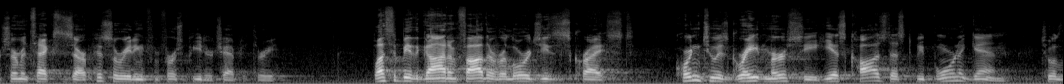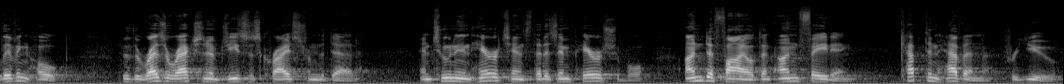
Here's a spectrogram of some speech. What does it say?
Our sermon text is our epistle reading from 1 Peter chapter 3. Blessed be the God and Father of our Lord Jesus Christ. According to his great mercy, he has caused us to be born again to a living hope through the resurrection of Jesus Christ from the dead, and to an inheritance that is imperishable, undefiled, and unfading, kept in heaven for you,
